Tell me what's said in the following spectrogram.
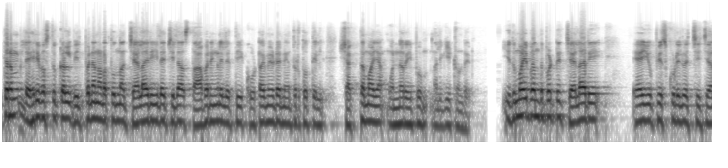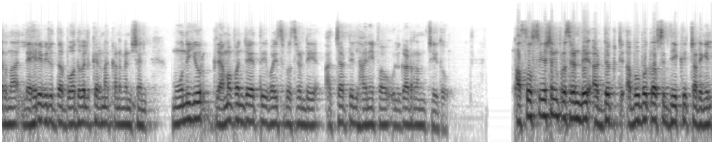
ഇത്തരം ലഹരി വസ്തുക്കൾ വിൽപ്പന നടത്തുന്ന ചേളാരിയിലെ ചില സ്ഥാപനങ്ങളിലെത്തി കൂട്ടായ്മയുടെ നേതൃത്വത്തിൽ ശക്തമായ മുന്നറിയിപ്പും നൽകിയിട്ടുണ്ട്. ഇതുമായി ബന്ധപ്പെട്ട് ചേളാരി എ യു പി സ്കൂളിൽ വെച്ച് ചേർന്ന ലഹരി വിരുദ്ധ ബോധവൽക്കരണ കൺവെൻഷൻ മൂന്നിയൂർ ഗ്രാമപഞ്ചായത്ത് വൈസ് പ്രസിഡന്റ് അച്ചാട്ടിൽ ഹനീഫ ഉദ്ഘാടനം ചെയ്തു. Association president advocate Abubakar Siddique ചടങ്ങിൽ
